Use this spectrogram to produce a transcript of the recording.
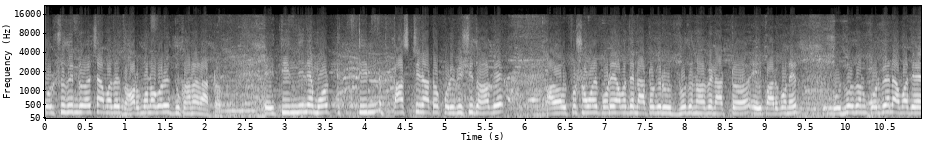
পরশুদিন রয়েছে আমাদের ধর্মনগরের দুখানা নাটক। এই তিন দিনে মোট তিন, পাঁচটি নাটক পরিবেশিত হবে। আর অল্প সময় পরে আমাদের নাটকের উদ্বোধন হবে নাট্য এই পার্বণের। উদ্বোধন করবেন আমাদের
